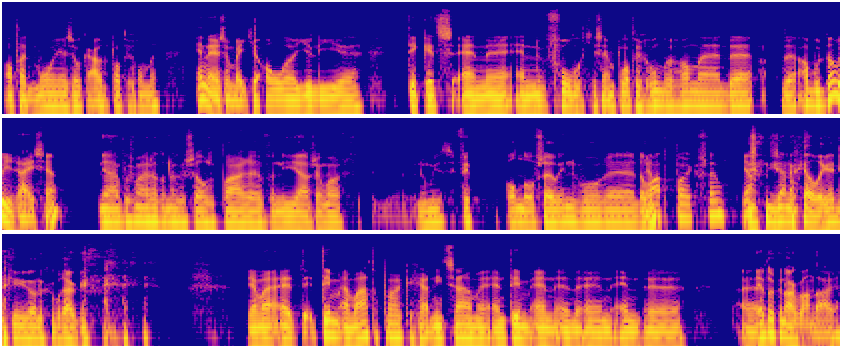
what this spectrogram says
Altijd mooie, zulke oude plattegronden. En eh, zo'n beetje al eh, jullie eh, tickets en, en foldertjes en plattegronden van de, de Abu Dhabi reis. Hè? Ja, volgens mij zat er nog eens zelfs een paar van die, ja, zeg maar, noem je het, VIP-banden of zo in voor de Ja. waterpark of zo. Ja. Die zijn nog geldig, hè? die kun je gewoon nog gebruiken. Ja, maar Tim en waterparken gaat niet samen. En Tim en... en, en, en je hebt ook een achtbaan daar, hè?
